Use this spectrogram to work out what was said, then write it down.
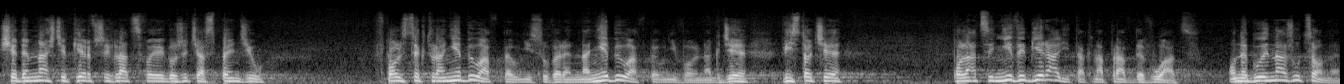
17 pierwszych lat swojego życia spędził w Polsce, która nie była w pełni suwerenna, nie była w pełni wolna, gdzie w istocie Polacy nie wybierali tak naprawdę władz. One były narzucone,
